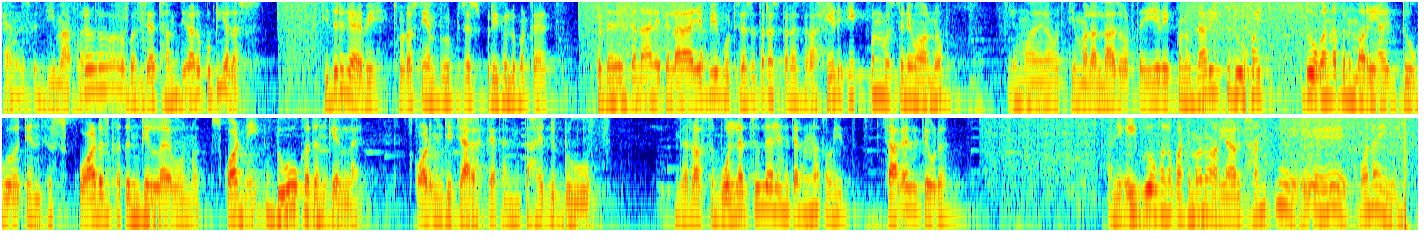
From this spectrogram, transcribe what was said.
काय म्हणायचं दिमाग. अरे बंद्या थांब अरे कुठे गेलास? किधर काय बे थोडासा एम पी फोर्टीचा स्प्रे केलो पण काय कडनं द्यायचं नाही त्याला. एम पी फोर्टीचा असं त्रास त्रास त्रास. हेड एक पण बसतं नाही मानो माझ्यावरती मला लाज वाटतं. हेड एक पण अरे इथं दोघं दोघांना पण मारलं आहे. दोघं त्यांचं स्क्वॉडच खतम केलं आहे म्हणून स्क्वॉड नाही डुओ खतम केलेला आहे. स्क्वॉड म्हणजे चार असतात आणि तर आहेत डो जरा असं बोलण्यात चूक झाली मित्रांनो थोडी चालायचं तेवढं. आणि ऐ गो मला पाठीमागून मारले. अरे छान ए ए कोण आहे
